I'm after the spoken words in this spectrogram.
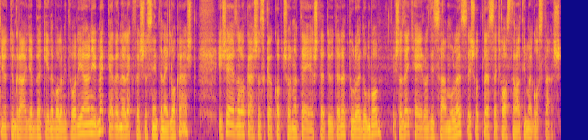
jöttünk rá, hogy ebbe kéne valamit variálni, hogy meg kell venni a legfelső szinten egy lakást, és ehhez a lakáshoz kell kapcsolni a teljes tetőteret tulajdonban, és az egy helyre az számú lesz, és ott lesz egy használati megosztás.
